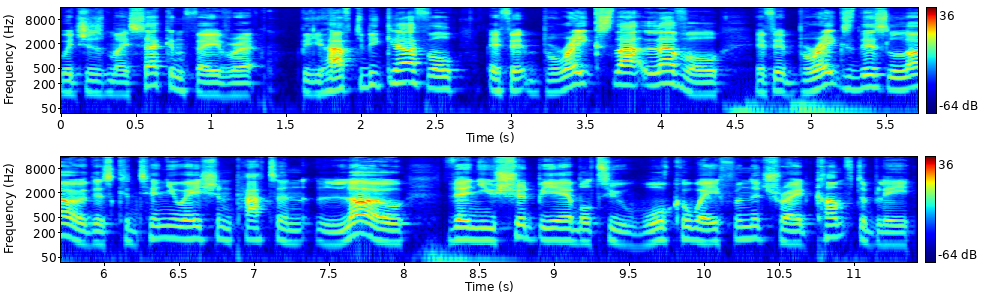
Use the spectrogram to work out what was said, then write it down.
which is my second favorite. But you have to be careful. If it breaks that level, if it breaks this low, this continuation pattern low, then you should be able to walk away from the trade comfortably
